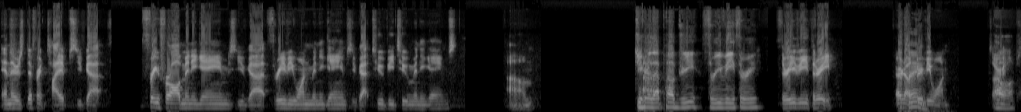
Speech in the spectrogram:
and there's different types. You've got free for all mini games, you've got 3v1 mini games, you've got 2v2 mini games. Um, Do you hear uh, that PUBG? 3v3? 3v3 or no, three v one. Sorry, Oh, oops,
